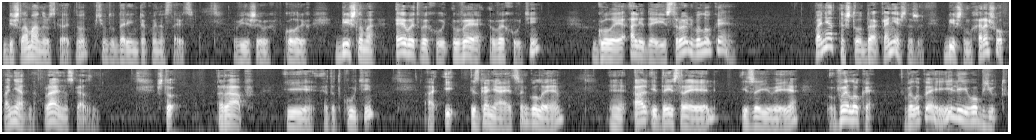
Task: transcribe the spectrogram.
бишлама нужно сказать, ну вот почему-то ударение такое наставится в ешевых, в колорах. Бишлама эвет вехути, Голая Алиде и строили Велоке. Понятно, что, да, конечно же, Бишлам, хорошо, понятно, правильно сказано, что раб и этот Кути а, и изгоняется, Гулея, э, Аль-Иде Исраэль из-за еврея в Элоке. В Элоке или его бьют.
